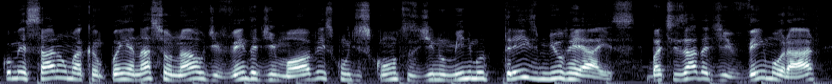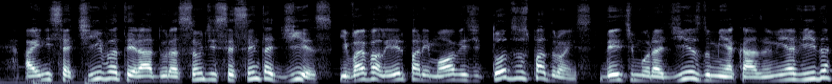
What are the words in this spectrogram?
começaram uma campanha nacional de venda de imóveis com descontos de no mínimo 3 mil reais, batizada de Vem Morar a iniciativa terá duração de 60 dias e vai valer para imóveis de todos os padrões, desde moradias do Minha Casa Minha Vida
